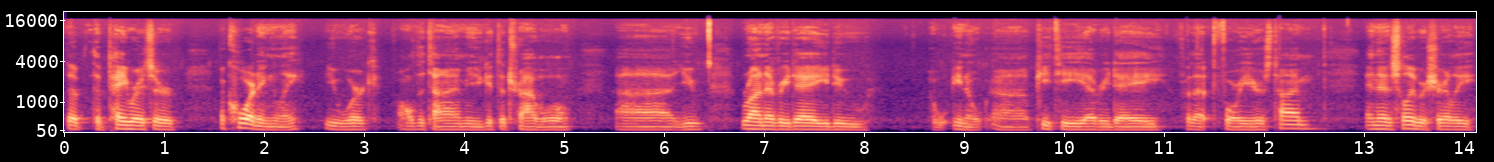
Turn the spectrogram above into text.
the the pay rates are accordingly. You work all the time. You get to travel. Uh, you run every day. You do, you know, uh, PT every day for that four years time, and then slowly but surely,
